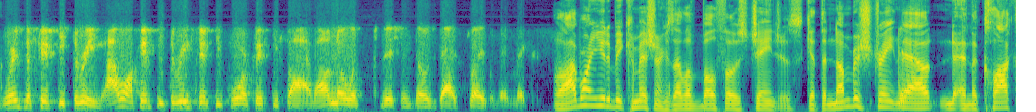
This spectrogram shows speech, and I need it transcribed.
Where's the 53? I want 53, 54, 55. I don't know what positions those guys play when they make it. Well, I want you to be commissioner because I love both those changes. Get the numbers straightened out, and the clock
